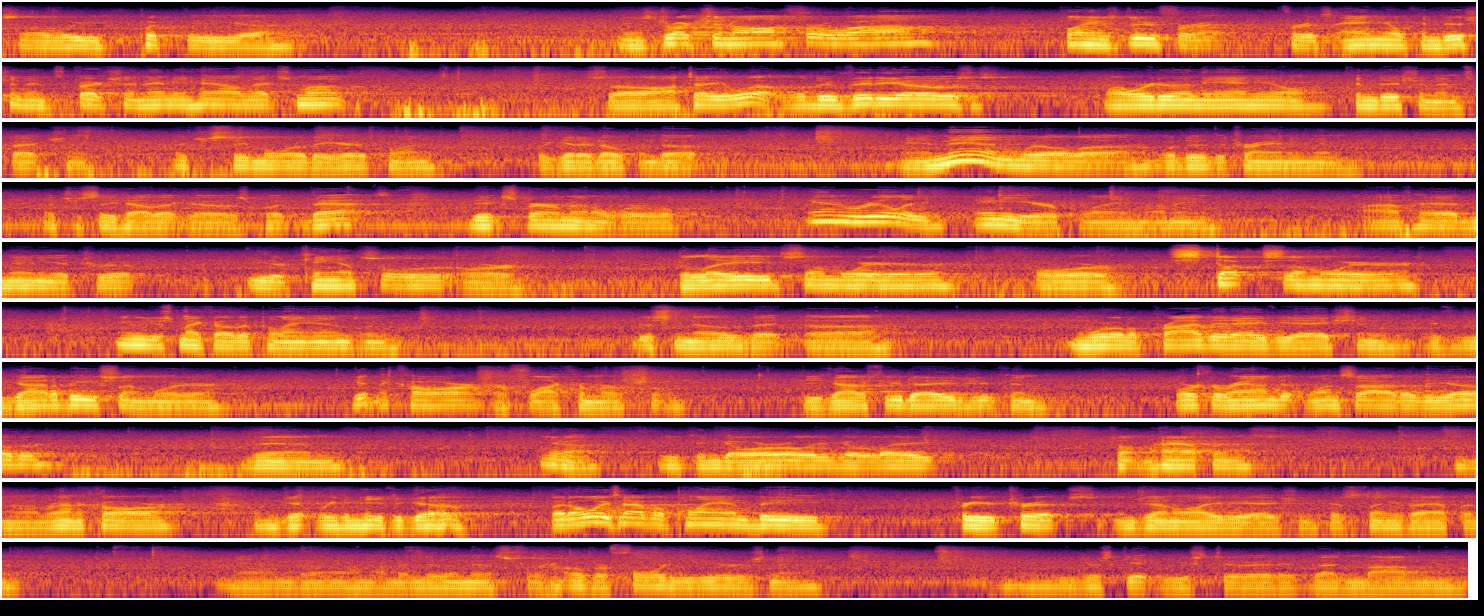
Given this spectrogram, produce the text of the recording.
so we put the uh, instruction off for a while. Plane's due for, for its annual condition inspection anyhow next month. So I'll tell you what, we'll do videos while we're doing the annual condition inspection. Let you see more of the airplane. We get it opened up. And then we'll, uh, we'll do the training and let you see how that goes. But that's the experimental world and really any airplane. I mean, I've had many a trip either canceled or delayed somewhere or stuck somewhere and you just make other plans and just know that uh, in the world of private aviation if you got to be somewhere get in the car or fly commercial if you got a few days you can work around it one side or the other then you know you can go early go late something happens uh, rent a car and get where you need to go. But always have a plan B for your trips in general aviation because things happen. And um, I've been doing this for over 40 years now. And you just get used to it. It doesn't bother me.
